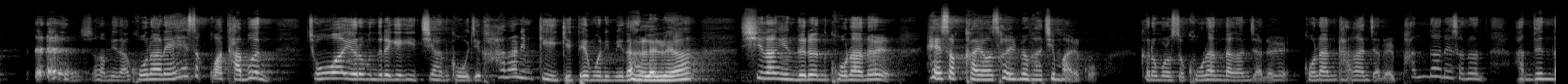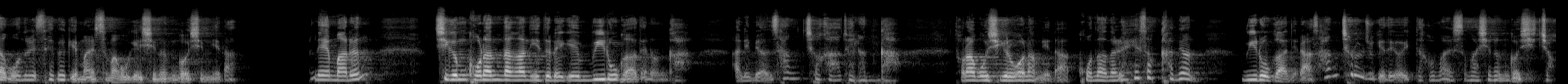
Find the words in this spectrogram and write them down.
죄송합니다. 고난의 해석과 답은 저와 여러분들에게 있지 않고 오직 하나님께 있기 때문입니다. 할렐루야. 신앙인들은 고난을 해석하여 설명하지 말고 그럼으로써 고난 당한 자를 고난 당한 자를 판단해서는 안 된다고 오늘 새벽에 말씀하고 계시는 것입니다. 내 말은 지금 고난 당한 이들에게 위로가 되는가 아니면 상처가 되는가 돌아보시길 원합니다. 고난을 해석하면 위로가 아니라 상처를 주게 되어 있다고 말씀하시는 것이죠.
